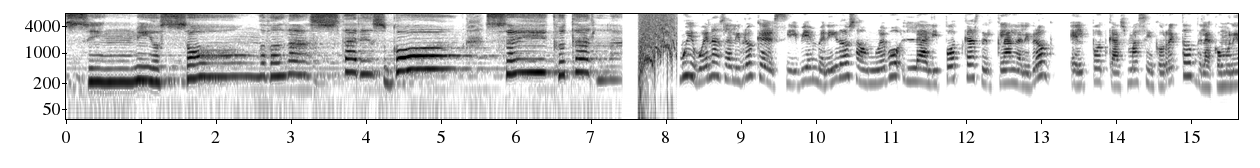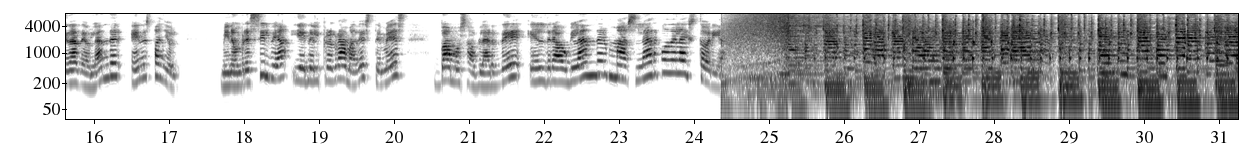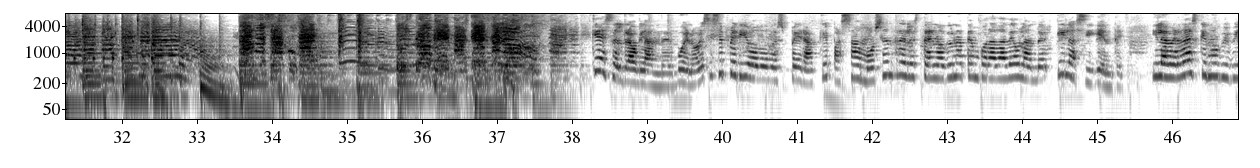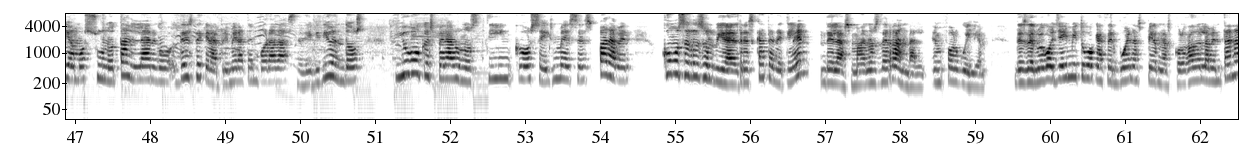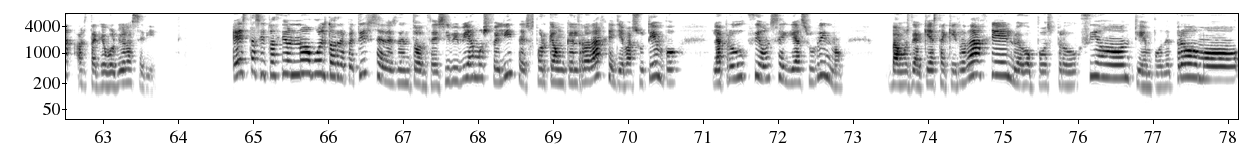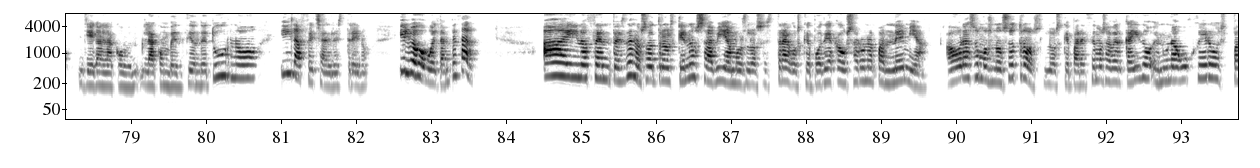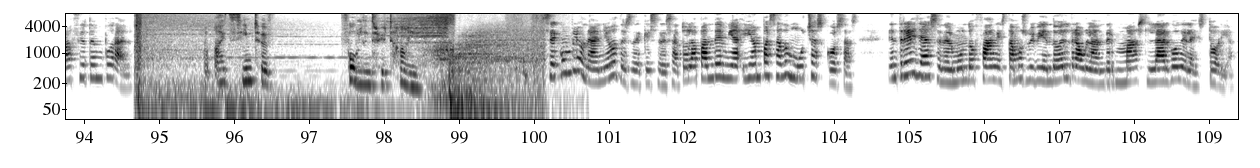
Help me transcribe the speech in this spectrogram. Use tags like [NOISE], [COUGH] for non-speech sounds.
Sing me a song of a lass that is gone. Say, could that last? Muy buenas Lalibrokers y bienvenidos a un nuevo Lali Podcast del clan Lalibrock, el podcast más incorrecto de la comunidad de Outlander en español. Mi nombre es Silvia y en el programa de este mes vamos a hablar de el Drauglander más largo de la historia. ¿Qué es el Drauglander? Bueno, es ese periodo de espera que pasamos entre el estreno de una temporada de Outlander y la siguiente. Y la verdad es que no vivíamos uno tan largo desde que la primera temporada se dividió en dos y hubo que esperar unos 5 o 6 meses para ver cómo se resolvía el rescate de Claire de las manos de Randall en Fort William. Desde luego Jamie tuvo que hacer buenas piernas colgado en la ventana hasta que volvió la serie. Esta situación no ha vuelto a repetirse desde entonces y vivíamos felices porque aunque el rodaje lleva su tiempo, la producción seguía su ritmo. Vamos de aquí hasta aquí rodaje, luego postproducción, tiempo de promo, llega la, la convención de turno y la fecha del estreno. Y luego vuelta a empezar. ¡Ay, inocentes de nosotros que no sabíamos los estragos que podía causar una pandemia! Ahora somos nosotros los que parecemos haber caído en un agujero espacio-temporal. Se cumple un año desde que se desató la pandemia y han pasado muchas cosas. Entre ellas, en el mundo fan estamos viviendo el Draulander más largo de la historia.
